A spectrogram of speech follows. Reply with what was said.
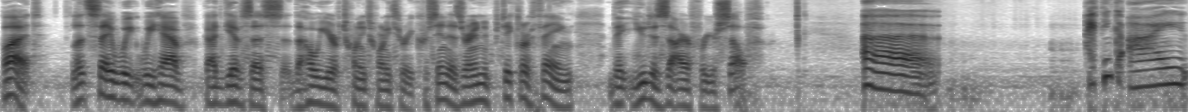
But let's say we, we have, God gives us the whole year of 2023. Christina, is there any particular thing that you desire for yourself? Uh, I think I,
